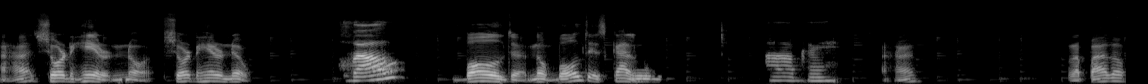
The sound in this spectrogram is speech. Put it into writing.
Ajá, short hair, no. Short hair, no. Well, Bald, no. Bald es calvo. Ah, okay. Ajá. Rapado.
